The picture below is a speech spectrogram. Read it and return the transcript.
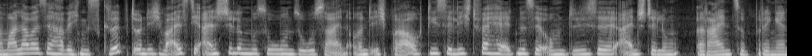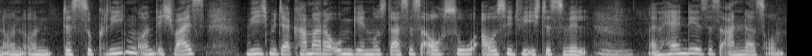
Normalerweise habe ich ein Skript und ich weiß, die Einstellung muss so und so sein. Und ich brauche diese Lichtverhältnisse, um diese Einstellung reinzubringen und, und das zu kriegen. Und ich weiß, wie ich mit der Kamera umgehen muss, dass es auch so aussieht, wie ich das will. Mhm. Beim Handy ist es andersrum.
